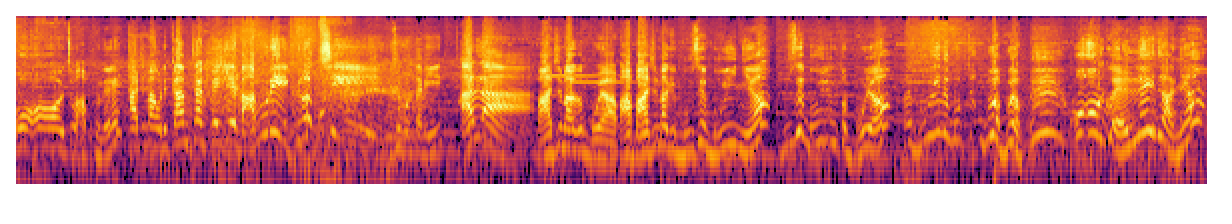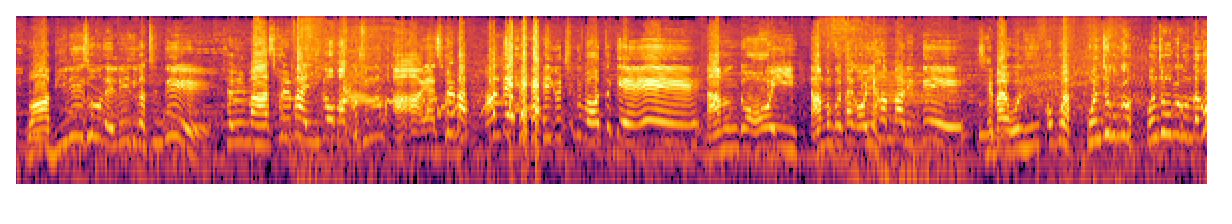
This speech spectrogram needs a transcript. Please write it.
어좀 아프네? 하지만 우리 깜짝배기의 마무리. 그렇지. 무쇠 보따리 달라. 마지막은 뭐야? 아 마지막에 무쇠 무인이야? 무쇠 무인은 또 뭐야? 아니 무인은 뭐, 또- 뭐야 뭐야? 어어 이거 엘레이드 아니야? 와 미래에서 온 엘레이드 같은데. 설마 설마 이거 맞고 죽는 아야 설마. 안돼! 이거 죽으면 어떡해. 남은 거 어이 남은 거 딱 어이 한 마리인데 제발 원어 뭐야. 원조 공격 원조 공격 온다고?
